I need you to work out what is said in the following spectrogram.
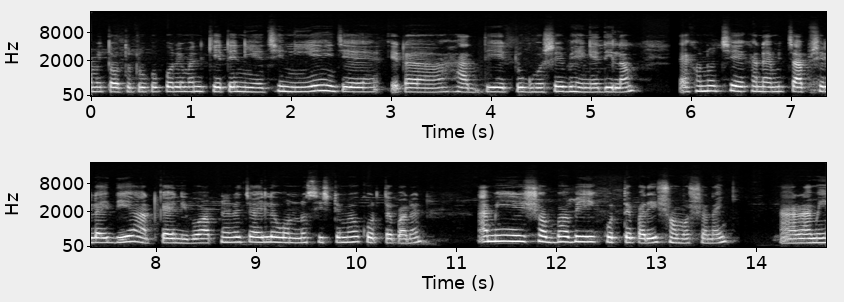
আমি ততটুকু পরিমাণ কেটে নিয়েছি। নিয়ে যে এটা হাত দিয়ে একটু ঘষে ভেঙে দিলাম। এখন হচ্ছে এখানে আমি চাপ সেলাই দিয়ে আটকায় নিব। আপনারা চাইলে অন্য সিস্টেমেও করতে পারেন। আমি সবভাবেই করতে পারি, সমস্যা নাই। আর আমি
